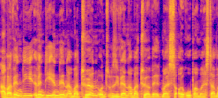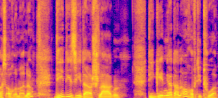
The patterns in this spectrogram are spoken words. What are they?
Aber wenn die, wenn die in den Amateuren und sie werden Amateurweltmeister, Europameister, was auch immer, ne? Die, die sie da schlagen, die gehen ja dann auch auf die Tour.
